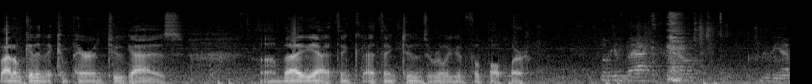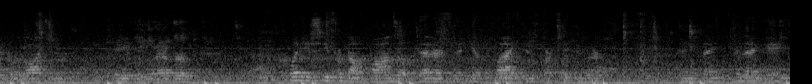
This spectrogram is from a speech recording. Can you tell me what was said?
I don't get into comparing two guys, um, but I, yeah, I think I think Toon's a really good football player. Looking back, know, maybe after watching tape or whatever, what do you see from Alfonzo Dennard that you liked in particular? Anything in that game?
